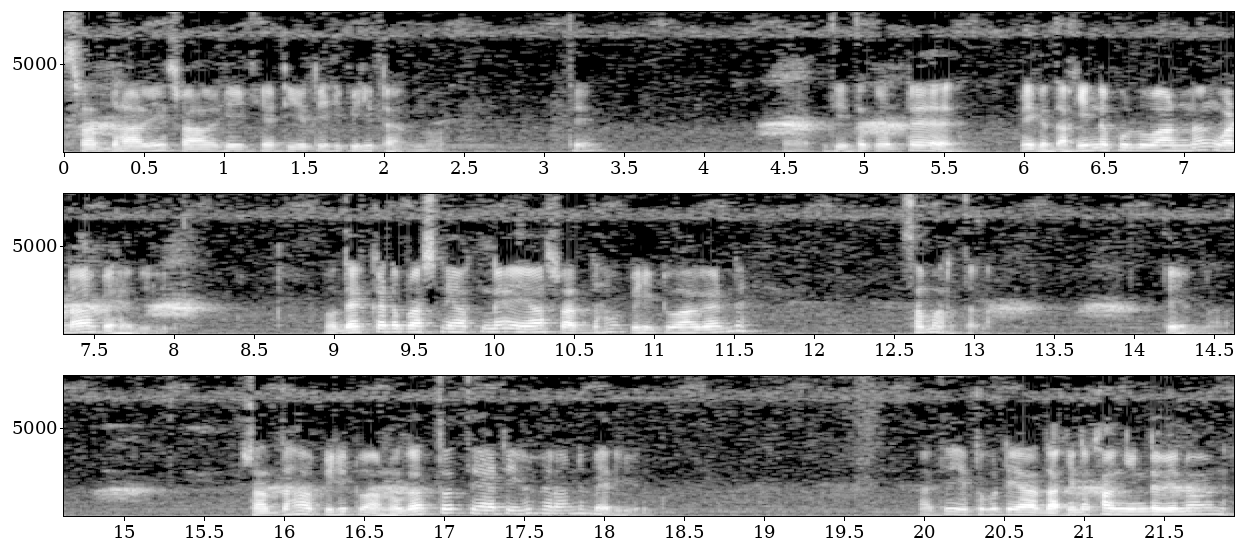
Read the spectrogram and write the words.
ශ්‍රද්ධාවෙන් ශ්‍රාවකයෙක් හැටියට එහි පිහිටන්නවා. තේ එතකොට මේක දකින්න පුළුවන් නම් වඩා පැහැදිලි. නොදැක්කට ප්‍රශ්නයක් නැහැ. එයා ශ්‍රද්ධාව පිහිටුවා ගන්න සමර්ථයි. තේරුණා. ශ්‍රද්ධාව පිහිටුවා නොගත්තොත් එයාට ඒක කරන්න බැරි වෙනවා. හරි එතකොට එයා දකින්නකන් ඉන්න වෙනවනේ.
